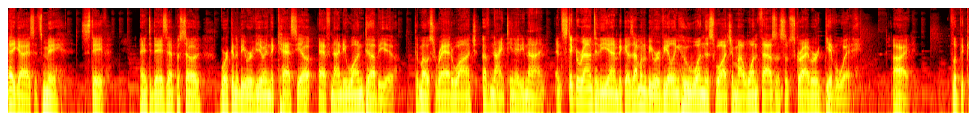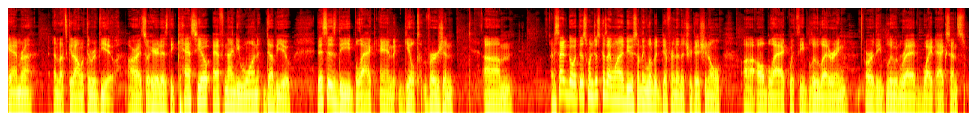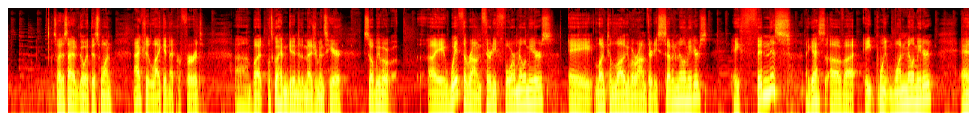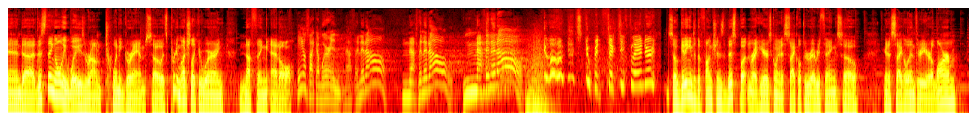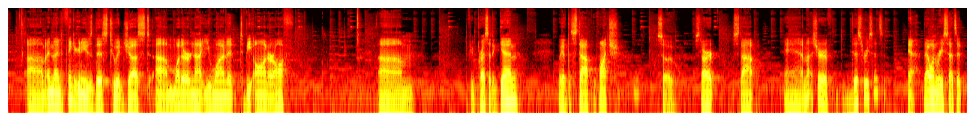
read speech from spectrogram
Hey guys, it's me, Steve. And in today's episode, we're going to be reviewing the Casio F91W, the most rad watch of 1989. And stick around to the end because I'm going to be revealing who won this watch in my 1000 subscriber giveaway. Alright, flip the camera and let's get on with the review. Alright, so here it is the Casio F91W. This is the black and gilt version. Um, I decided to go with this one just because I want to do something a little bit different than the traditional uh, all black with the blue lettering or the blue and red white accents. So I decided to go with this one. I actually like it and I prefer it. Uh, but let's go ahead and get into the measurements here. So we have a, a width around 34 millimeters, a lug to lug of around 37 millimeters, a thinness, I guess, of uh, 8.1 millimeter, and uh, this thing only weighs around 20 grams, so it's pretty much like you're wearing nothing at all. Feels like I'm wearing nothing at all. Nothing at all. Nothing at all. Stupid sexy Flanders! So getting into the functions, this button right here is going to cycle through everything. So you're going to cycle in through your alarm. Um, and then I think you're going to use this to adjust um, whether or not you want it to be on or off. Um, if you press it again, we have the stopwatch. So start, stop, and I'm not sure if this resets. Yeah, that one resets it.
